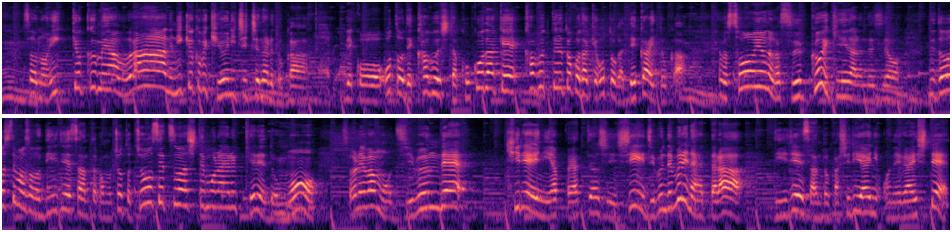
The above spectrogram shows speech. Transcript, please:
うん。その1曲目はうわーで2曲目急にちっちゃなるとかでこう音でかぶしたここだけかぶってるとこだけ音がでかいとか、うん。でもそういうのがすっごい気になるんですよ。でどうしてもその DJ さんとかもちょっと調節はしてもらえるけれども、それはもう自分で綺麗にやっぱやってほしいし自分で無理なんやったら DJ さんとか知り合いにお願いして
